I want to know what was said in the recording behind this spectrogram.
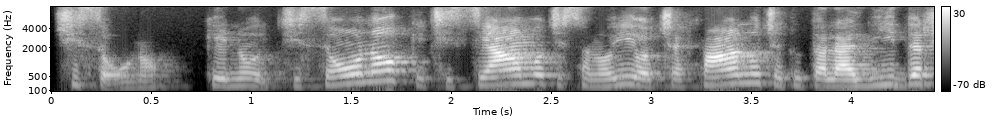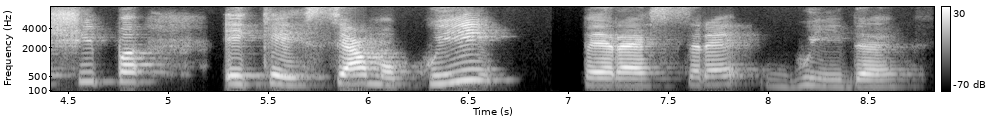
ci sono, che noi ci sono, che ci siamo, ci sono io, c'è Fano, c'è tutta la leadership e che siamo qui per essere guide.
